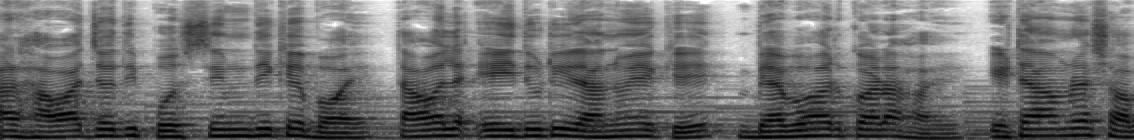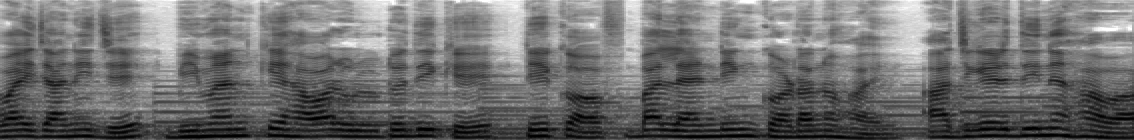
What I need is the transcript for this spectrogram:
আর হাওয়া যদি পশ্চিম দিকে বয়, তাহলে এই দুটি রানওয়েকে ব্যবহার করা হয়। এটা আমরা সবাই জানি যে বিমানকে হাওয়ার উল্টো দিকে টেক অফ বা ল্যান্ডিং করানো হয়। আজকের দিনে হাওয়া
